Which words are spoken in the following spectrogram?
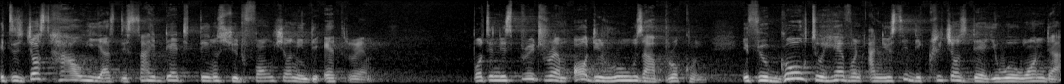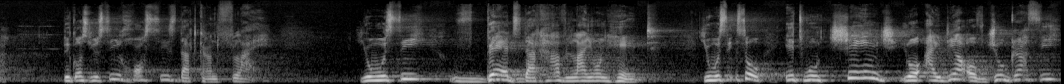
It is just how He has decided things should function in the earth realm. But in the spirit realm, all the rules are broken. If you go to heaven and you see the creatures there, you will wonder because you see horses that can fly. You will see birds that have lion head. You will see, so it will change your idea of geography,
